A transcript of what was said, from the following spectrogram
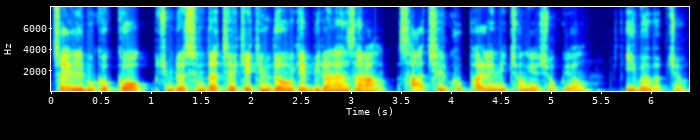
자, 1부 끝곡 준비했습니다. 제키 김동욱의 미련한 사랑 4798님이 청해 주셨고요. 2부에 뵙죠.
